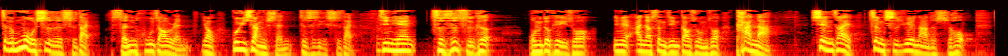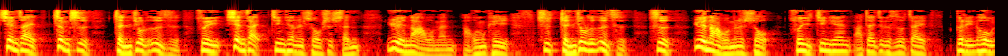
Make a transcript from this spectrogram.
这个末世的时代，神呼召人要归向神，这是这个时代。今天此时此刻，我们都可以说，因为按照圣经告诉我们说，看呐，现在正是悦纳的时候，现在正是拯救的日子。所以现在今天的时候是神悦纳我们啊，我们可以是拯救的日子，是悦纳我们的时候。所以今天啊，在这个时候，在哥林后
